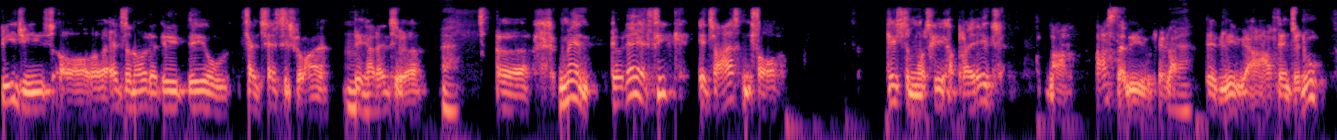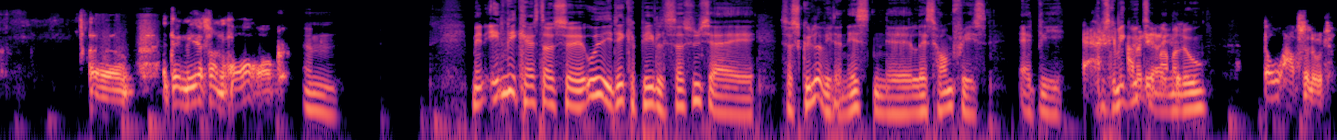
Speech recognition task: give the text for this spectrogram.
Bee Gees og alt sådan noget der, det, det er jo fantastisk for mig. Mm. Det har det altid været. Ja. Uh, men det var der, jeg fik interessen for det, som måske har præget mig resten af livet, eller ja. det liv, jeg har haft indtil nu. Uh, det er mere sådan hård rock. Mm. Men inden vi kaster os øh, ud i det kapitel, så synes jeg, øh, så skylder vi da næsten uh, Les Humphries, at vi... Ja, skal vi ikke lytte til Mama Lou? Jo, absolut.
